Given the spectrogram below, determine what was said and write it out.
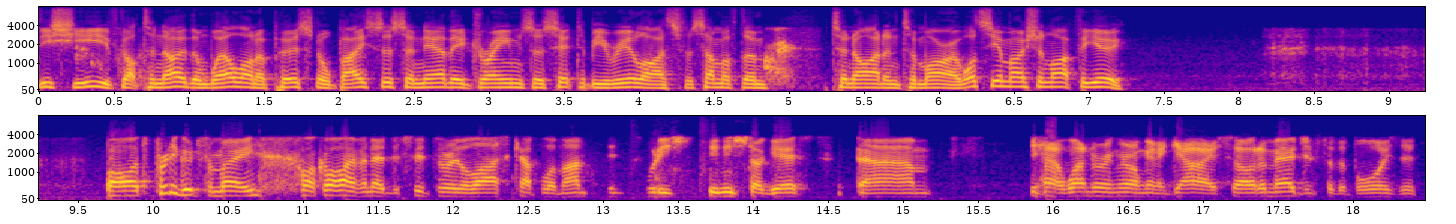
this year, you've got to know them well on a personal basis, and now their dreams are set to be realised for some of them tonight and tomorrow. What's the emotion like for you? Oh, it's pretty good for me. Like I haven't had to sit through the last couple of months since footy's finished, I guess. Um, yeah, wondering where I'm going to go. So I'd imagine for the boys, it's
